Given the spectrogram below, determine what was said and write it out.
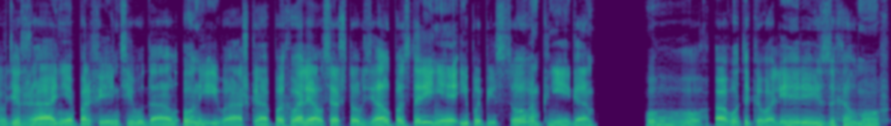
В держание Парфентьеву дал он и Ивашка, похвалялся, что взял по старине и по песцовым книгам. О, а вот и кавалерия из-за холмов.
